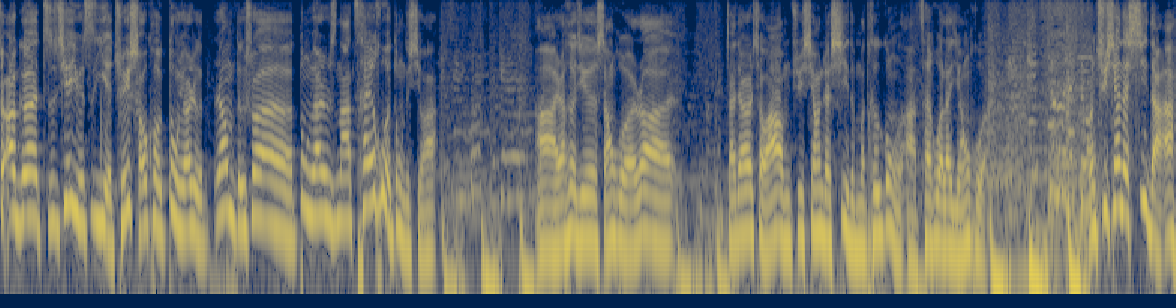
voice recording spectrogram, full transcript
说二哥，之前有一次野炊烧烤冻原肉，人们都说冻原肉是拿柴火冻的香，啊，然后就上火让这点小娃娃们去镶点细的木头棍子啊，柴火来引火。我们去镶点细的啊，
